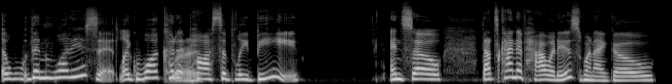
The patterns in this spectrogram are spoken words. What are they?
Then what is it? Like, what could right. it possibly be? And so that's kind of how it is when I go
